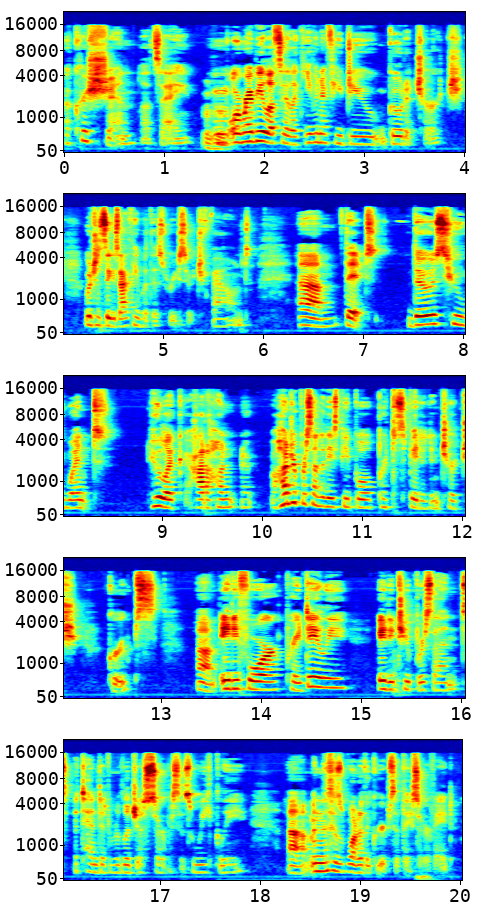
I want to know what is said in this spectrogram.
a Christian, let's say, Mhm. or maybe let's say like even if you do go to church, which is exactly what this research found, um, that those who went, who like had a hundred percent of these people participated in church groups. Um, Eighty-four prayed daily. Eighty-two percent attended religious services weekly, um, and this is one of the groups that they surveyed.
